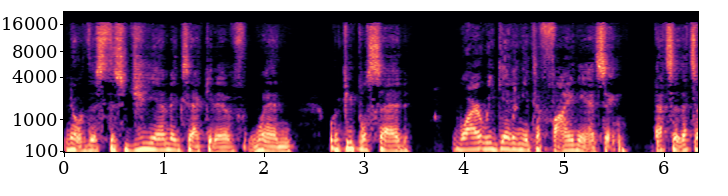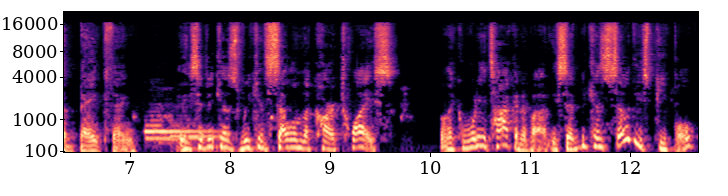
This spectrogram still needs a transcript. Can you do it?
you know this this GM executive when when people said, "Why are we getting into financing?" That's a that's a bank thing. And he said, "Because we can sell them the car twice." I'm like, "What are you talking about?" He said, "Because some of these people,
